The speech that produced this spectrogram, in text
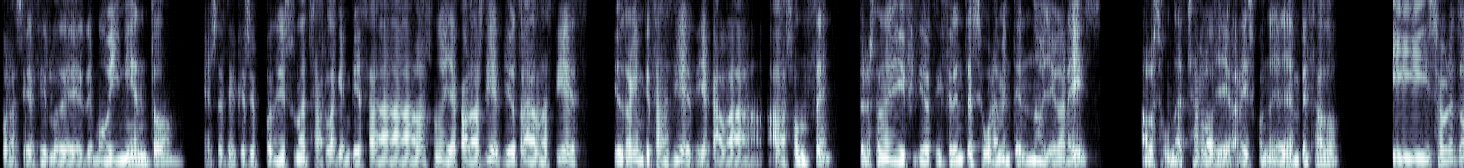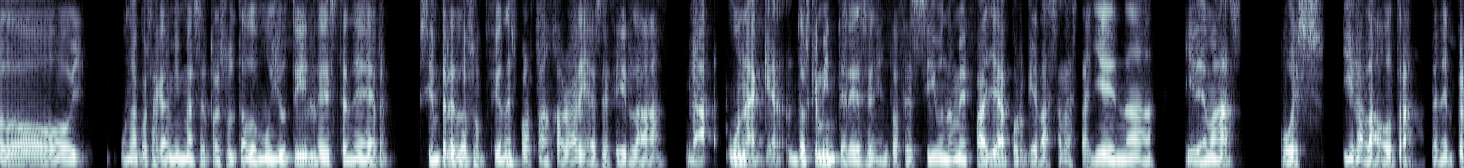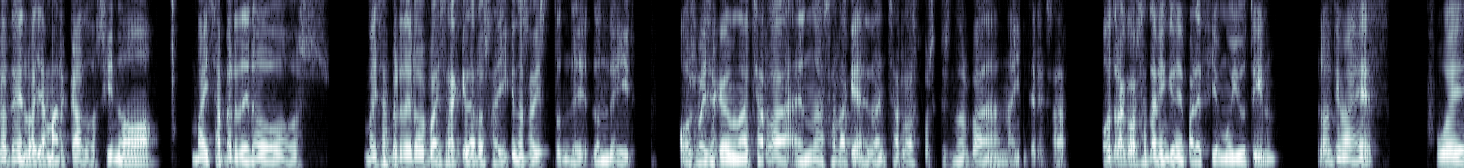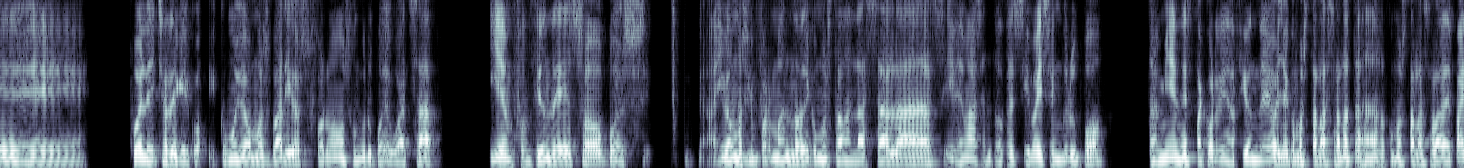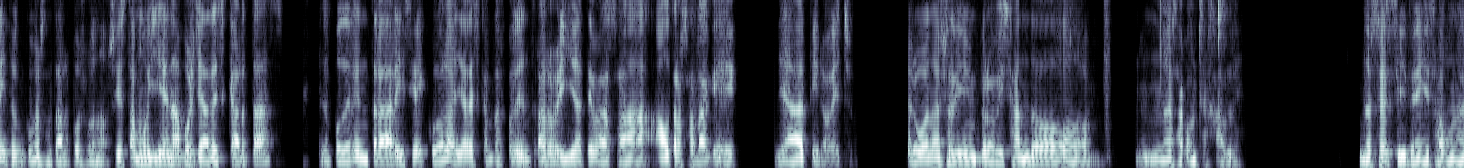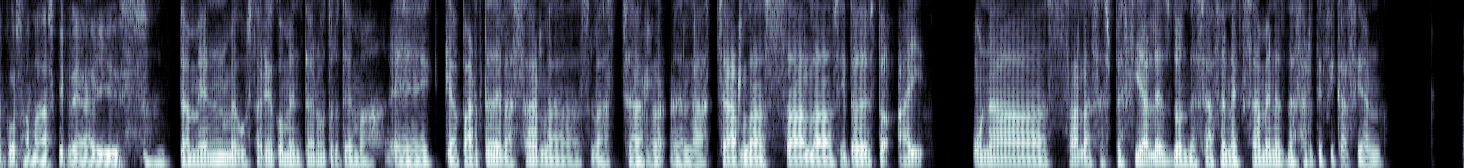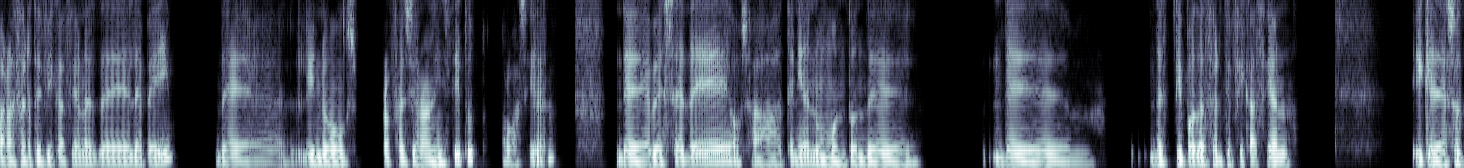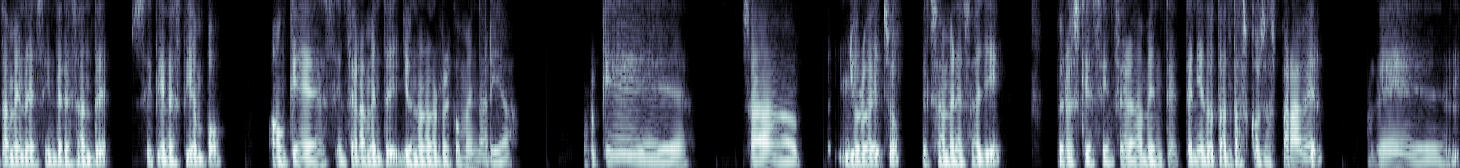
por así decirlo, de, de, movimiento. Es decir, que si os ponéis una charla que empieza a las 9 y acaba a las 10 y otra a las 10 y otra que empieza a las 10 y acaba a las 11, pero están en edificios diferentes, seguramente no llegaréis. A la segunda charla o llegaréis cuando ya haya empezado. Y sobre todo, una cosa que a mí me ha resultado muy útil es tener siempre dos opciones por franja horaria, es decir, la, una dos que me interesen. Y entonces, si una me falla porque la sala está llena y demás, pues ir a la otra. Pero tenerlo ya marcado. Si no, vais a perderos, vais a perderos, vais a quedaros ahí que no sabéis dónde, dónde ir. Os vais a quedar en una charla, en una sala que dan charlas, pues que nos van a interesar. Otra cosa también que me pareció muy útil la última vez fue, fue el hecho de que como íbamos varios, formamos un grupo de WhatsApp y en función de eso, pues íbamos informando de cómo estaban las salas y demás. Entonces, si vais en grupo, también esta coordinación de, oye, ¿cómo está la sala tal? ¿Cómo está la sala de Python? ¿Cómo está tal? Pues bueno, si está muy llena, pues ya descartas el poder entrar y si hay cola ya descartas poder entrar y ya te vas a, otra sala que ya tiro hecho. Pero bueno, eso de improvisando no es aconsejable. No sé si tenéis alguna cosa más que creáis. También me gustaría comentar otro tema, eh, que aparte de las salas, las, charla, las charlas, salas y todo esto, hay unas salas especiales donde se hacen exámenes de certificación. Para certificaciones de LPI, de Linux Professional Institute, algo así era, de BSD, o sea, tenían un montón de, de, de tipos de certificación. Y que eso también es interesante si tienes tiempo, aunque sinceramente yo no lo recomendaría. Porque, o sea, yo lo he hecho, exámenes allí, pero es que sinceramente, teniendo tantas cosas para ver,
